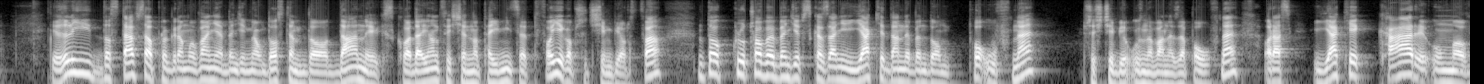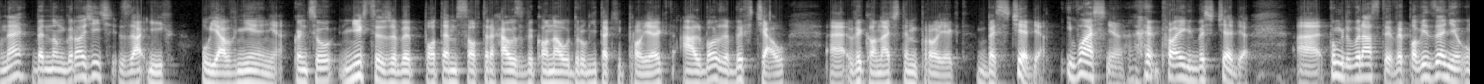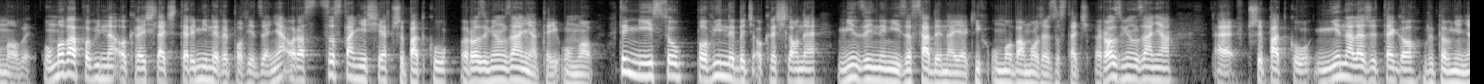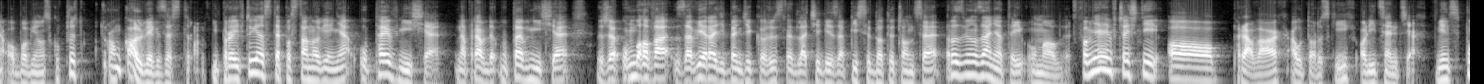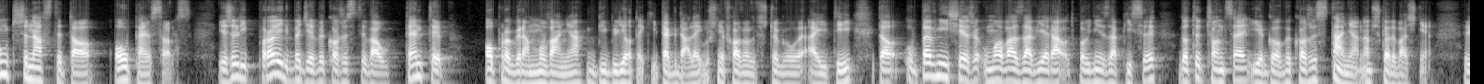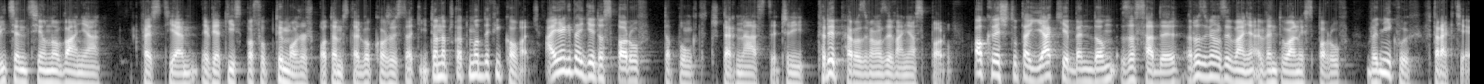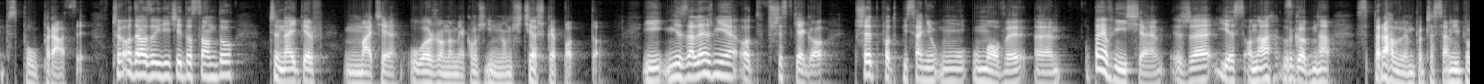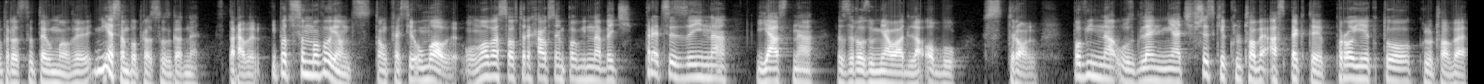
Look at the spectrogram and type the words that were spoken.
Jeżeli dostawca oprogramowania będzie miał dostęp do danych składających się na tajemnicę Twojego przedsiębiorstwa, no to kluczowe będzie wskazanie, jakie dane będą poufne, przez Ciebie uznawane za poufne oraz jakie kary umowne będą grozić za ich ujawnienie. W końcu nie chcę, żeby potem Software House wykonał drugi taki projekt, albo żeby chciał e, wykonać ten projekt bez Ciebie. I właśnie, projekt bez Ciebie. E, punkt 12. Wypowiedzenie umowy. Umowa powinna określać terminy wypowiedzenia oraz co stanie się w przypadku rozwiązania tej umowy. W tym miejscu powinny być określone m.in. zasady, na jakich umowa może zostać rozwiązana, E, w przypadku nienależytego wypełnienia obowiązków przez którąkolwiek ze stron. I projektując te postanowienia, upewnij się, naprawdę upewnij się, że umowa zawierać będzie korzystne dla Ciebie zapisy dotyczące rozwiązania tej umowy. Wspomniałem wcześniej o prawach autorskich, o licencjach, więc punkt 13 to open source. Jeżeli projekt będzie wykorzystywał ten typ oprogramowania, bibliotek i tak dalej, już nie wchodząc w szczegóły IT, to upewnij się, że umowa zawiera odpowiednie zapisy dotyczące jego wykorzystania, na przykład właśnie licencjonowania, kwestie, w jaki sposób ty możesz potem z tego korzystać i to na przykład modyfikować. A jak dojdzie do sporów, to punkt 14, czyli tryb rozwiązywania sporów. Określ tutaj, jakie będą zasady rozwiązywania ewentualnych sporów wynikłych w trakcie współpracy. Czy od razu idziecie do sądu, czy najpierw macie ułożoną jakąś inną ścieżkę pod to. I niezależnie od wszystkiego, przed podpisaniem umowy e, upewnij się, że jest ona zgodna z prawem, bo czasami po prostu te umowy nie są po prostu zgodne z prawem. I podsumowując tą kwestię umowy, umowa z Software House'em powinna być precyzyjna, jasna, zrozumiała dla obu stron. Powinna uwzględniać wszystkie kluczowe aspekty projektu, kluczowe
